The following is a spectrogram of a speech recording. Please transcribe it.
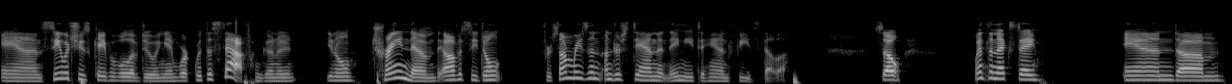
and see what she's capable of doing and work with the staff. I'm going to, you know, train them. They obviously don't, for some reason, understand that they need to hand feed Stella. So went the next day and um,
